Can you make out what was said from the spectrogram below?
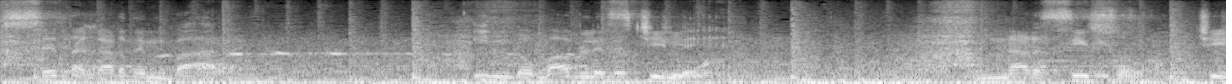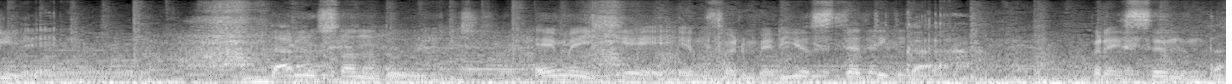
Z Garden Bar, Indomables Chile, Narciso Chile, Dano Sandwich, MG Enfermería Estética, presenta.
